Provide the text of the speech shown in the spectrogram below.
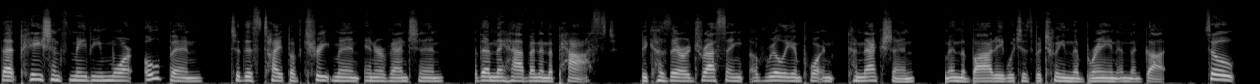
that patients may be more open to this type of treatment intervention than they have been in the past because they're addressing a really important connection in the body, which is between the brain and the gut. So,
